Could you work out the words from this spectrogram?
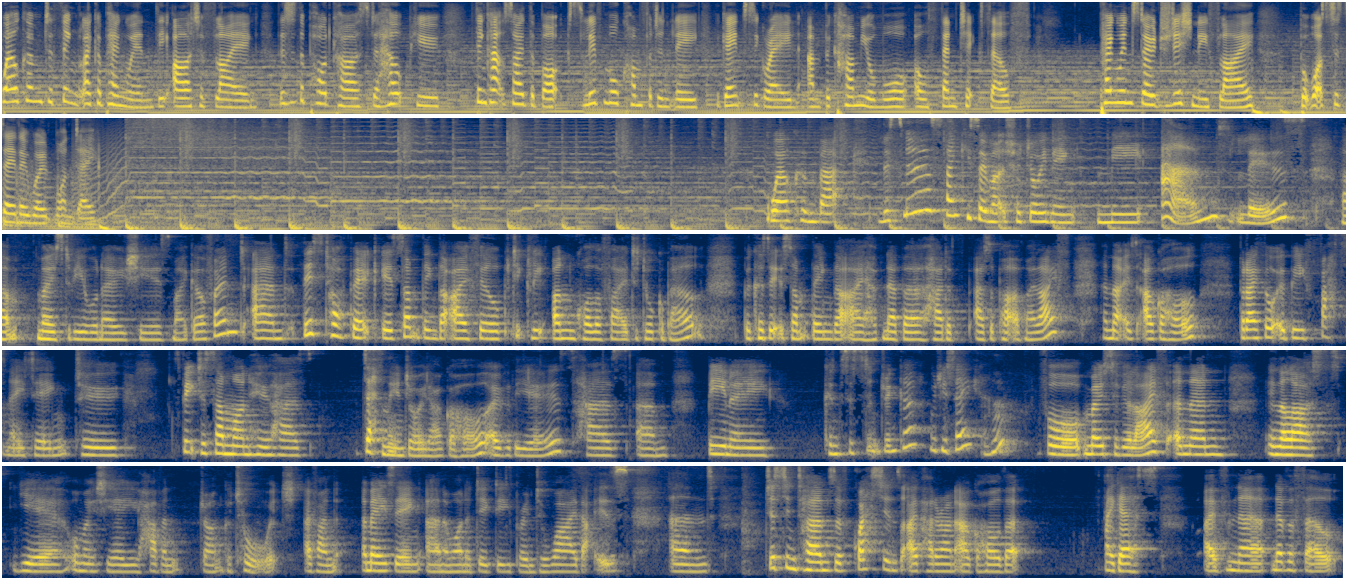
Welcome to Think Like a Penguin, the art of flying. This is the podcast to help you think outside the box, live more confidently against the grain, and become your more authentic self. Penguins don't traditionally fly, but what's to say they won't one day? Welcome back, listeners. Thank you so much for joining me and Liz. Um, most of you will know she is my girlfriend, and this topic is something that I feel particularly unqualified to talk about because it is something that I have never had a, as a part of my life, and that is alcohol. But I thought it'd be fascinating to speak to someone who has definitely enjoyed alcohol over the years, has um, been a consistent drinker, would you say? Mm-hmm for most of your life, and then in the last year, almost year, you haven't drunk at all, which I find amazing, and I want to dig deeper into why that is, and just in terms of questions I've had around alcohol that I guess I've ne- never felt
